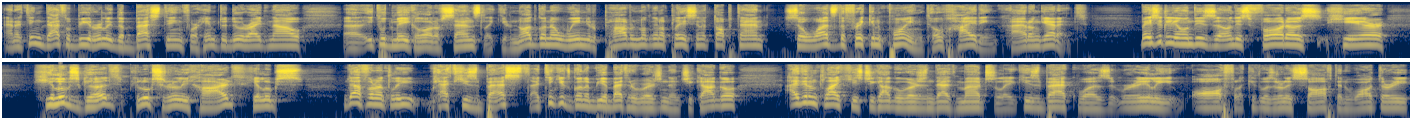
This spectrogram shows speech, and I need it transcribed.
and I think that would be really the best thing for him to do right now. Uh, it would make a lot of sense. Like you're not gonna win, you're probably not gonna place in the top ten. So what's the freaking point of hiding? I don't get it. Basically, on these on these photos here, he looks good. He looks really hard. He looks definitely at his best. I think it's gonna be a better version than Chicago. I didn't like his Chicago version that much. Like his back was really off, like it was really soft and watery.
